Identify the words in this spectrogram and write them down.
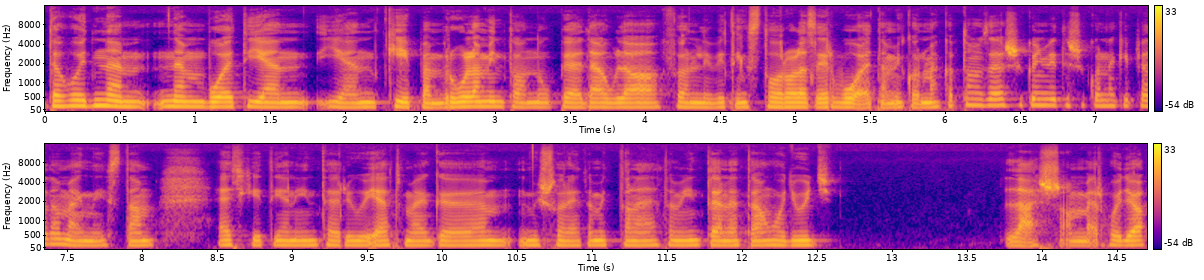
de hogy nem, nem volt ilyen, ilyen képem róla, mint annó például a Fernley Whitting Store-ról azért volt, amikor megkaptam az első könyvét, és akkor neki például megnéztem egy-két ilyen interjúját, meg műsorját, amit találtam interneten, hogy úgy lássam, mert hogy a,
